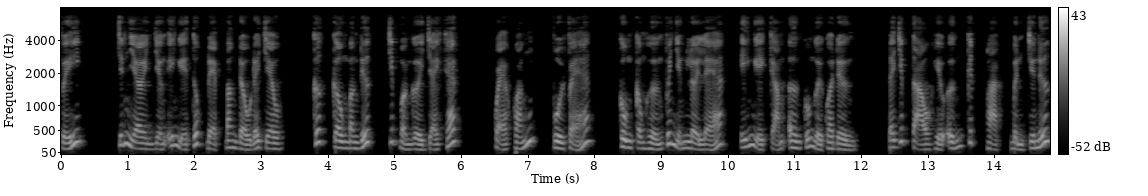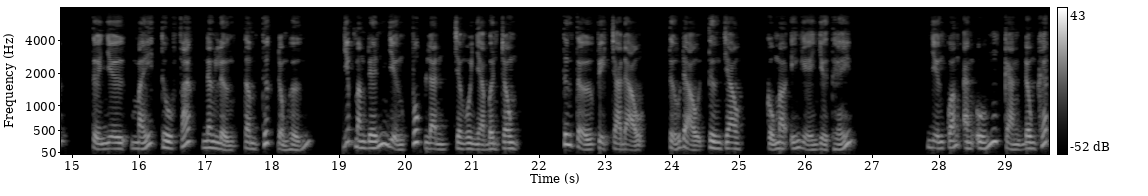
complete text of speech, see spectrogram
phí. Chính nhờ những ý nghĩa tốt đẹp ban đầu đã gieo, cất công băng nước giúp mọi người giải khát, khỏe khoắn, vui vẻ, cùng cộng hưởng với những lời lẽ, ý nghĩa cảm ơn của người qua đường, đã giúp tạo hiệu ứng kích hoạt bình chứa nước, tự như máy thu phát năng lượng tâm thức đồng hưởng giúp mang đến những phúc lành cho ngôi nhà bên trong. Tương tự việc trà đạo, tiểu đạo tương giao cũng mang ý nghĩa như thế. Những quán ăn uống càng đông khách,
